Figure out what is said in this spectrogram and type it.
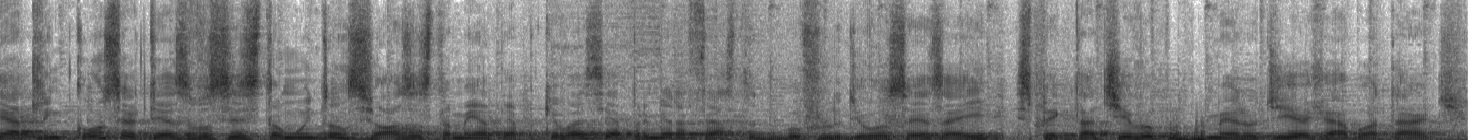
Kathleen, com certeza vocês estão muito ansiosas também, até porque vai ser a primeira festa do búfalo de vocês aí. Expectativa para o primeiro dia já? Boa tarde.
